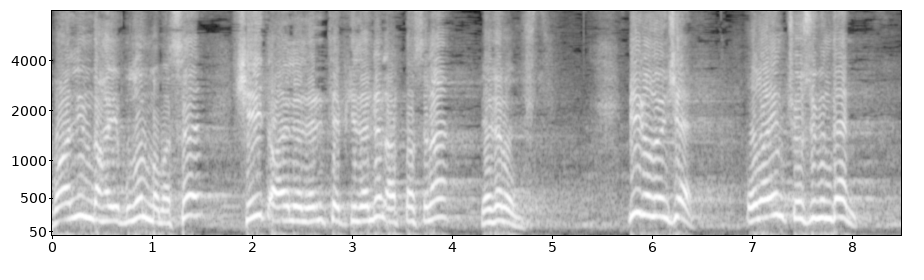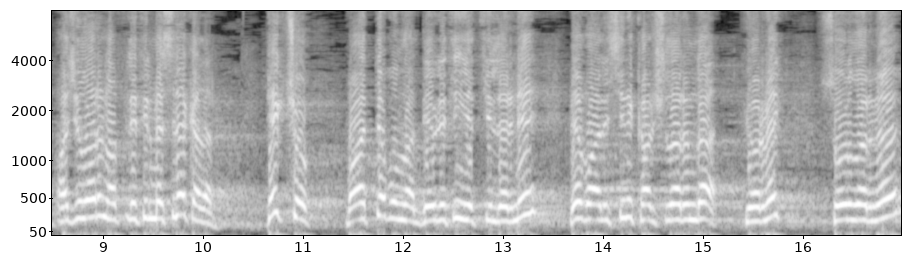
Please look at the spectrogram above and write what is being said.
valinin dahi bulunmaması şehit ailelerin tepkilerinin artmasına neden olmuştur. Bir yıl önce olayın çözümünden acıların hafifletilmesine kadar pek çok vaatte bulunan devletin yetkililerini ve valisini karşılarında görmek, sorularını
